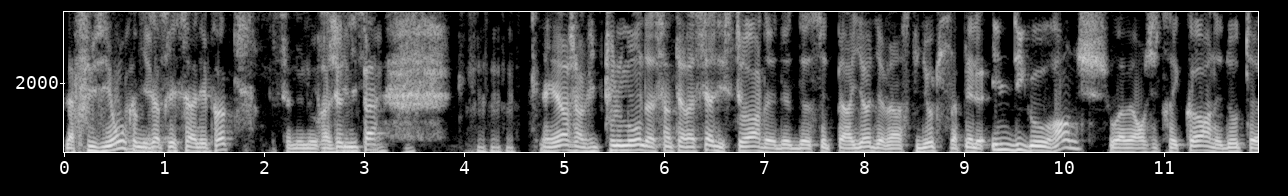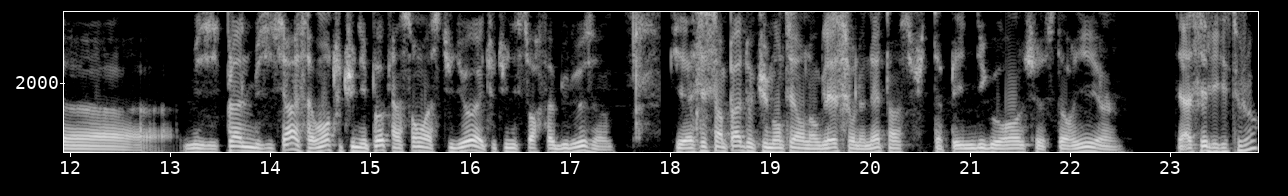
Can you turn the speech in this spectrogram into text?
la fusion, comme ils appelaient ça à l'époque, ça ne nous rajeunit pas. D'ailleurs, j'invite tout le monde à s'intéresser à l'histoire de, de, de, cette période. Il y avait un studio qui s'appelait le Indigo Ranch, où avait enregistré Korn et d'autres euh, plein de musiciens. Et c'est vraiment toute une époque, un son, un studio et toute une histoire fabuleuse euh, qui est assez sympa documentée en anglais sur le net. Hein. Il suffit de taper Indigo Ranch Story. Euh. Assez... Il existe toujours?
